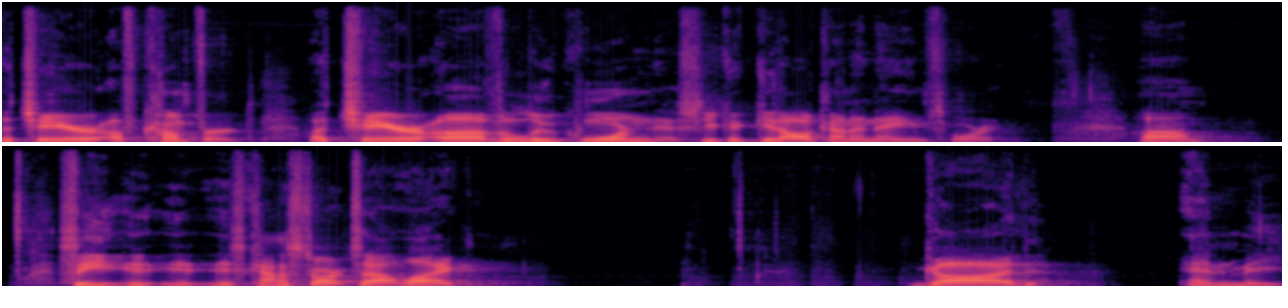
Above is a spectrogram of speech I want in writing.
the chair of comfort, a chair of lukewarmness. You could get all kind of names for it. Um, see, it, it, it kind of starts out like God and me.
